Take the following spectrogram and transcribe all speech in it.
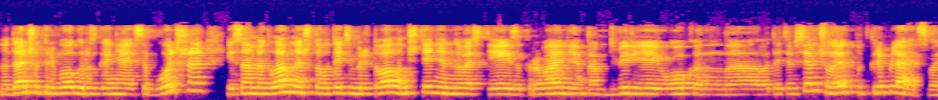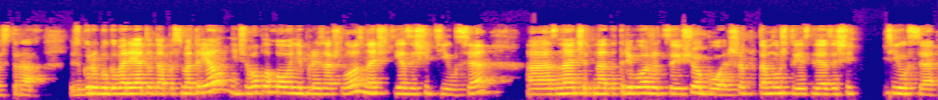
но дальше тревога разгоняется больше, и самое главное, что вот этим ритуалом чтения новостей, закрывания там дверей, окон, э, вот этим всем человек подкрепляет свой страх. То есть, грубо говоря, я туда посмотрел, ничего плохого не произошло, значит, я защитился, а, значит, надо тревожиться еще больше, потому что если я защитился, засветился,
